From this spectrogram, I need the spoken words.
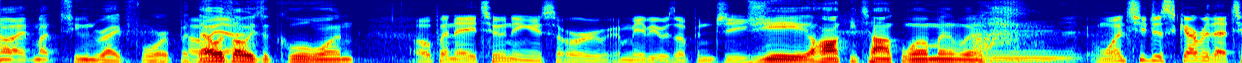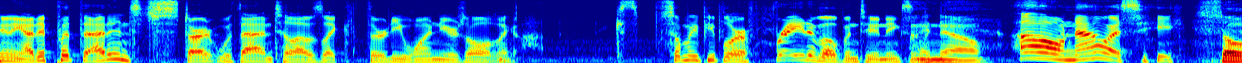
know, I'm not tuned right for it. But Oh, that was yeah. always a cool one. Open A tuning is, or maybe it was open G. G, Honky Tonk Woman. When Once you discover that tuning, I didn't put that. I didn't start with that until I was like 31 years old. Like, ah, 'cause so many people are afraid of open tunings. And I know. oh, now I see. So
